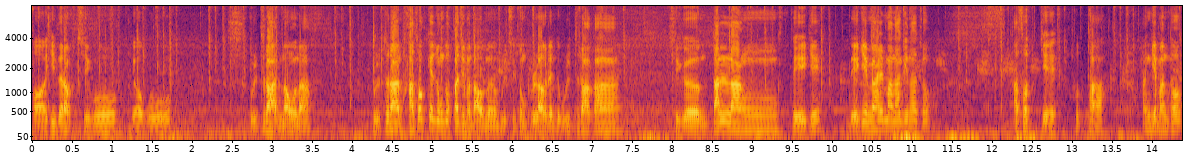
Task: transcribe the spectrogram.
어, 히드라 붙이고, 여고. 울트라 안 나오나? 울트라 한 다섯 개 정도까지만 나오면 물질 좀 볼라 그랬는데, 울트라가 지금 딸랑 네 개? 네 개면 할만하긴 하죠. 다섯 개. 좋다. 한 개만 더?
